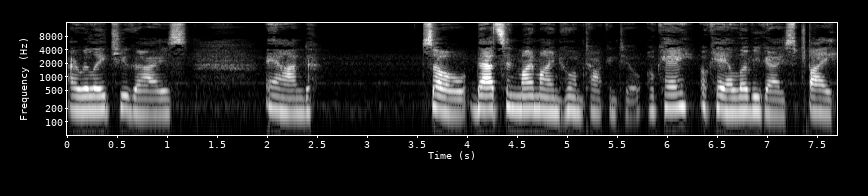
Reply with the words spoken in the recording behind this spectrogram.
I relate to you guys. And so that's in my mind who I'm talking to. Okay? Okay, I love you guys. Bye.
